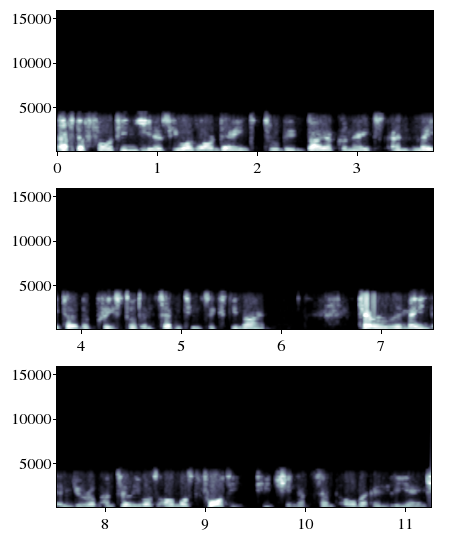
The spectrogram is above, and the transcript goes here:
After 14 years, he was ordained to the diaconate and later the priesthood in 1769. Carroll remained in Europe until he was almost 40, teaching at St. Omer in Liège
